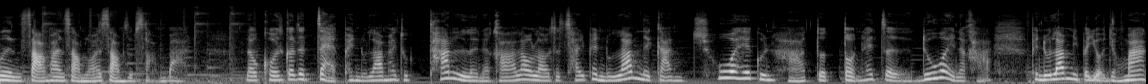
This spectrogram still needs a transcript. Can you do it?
13,333 บาท แล้วโค้ชก็จะแจกเพนดูลัมให้ทุกท่านเลยนะคะ เราเราจะใช้เพนดูลัมในการช่วยให้คุณหาตัวตนให้เจอด้วยนะคะ เพนดูลัมมีประโยชน์อย่างมาก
